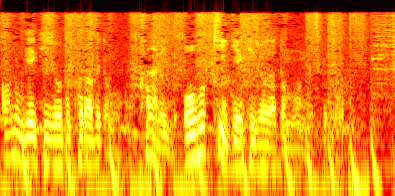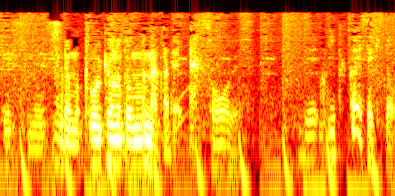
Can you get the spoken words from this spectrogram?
他の劇場と比べてもかなり大きい劇場だと思うんですけど、ですね。それも東京のど真ん中で。そうです。で、1階席と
